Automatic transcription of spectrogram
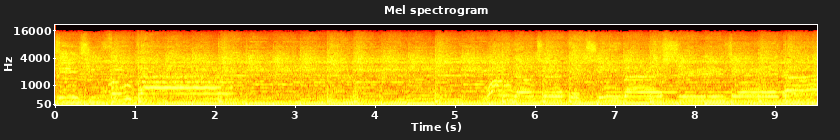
尽情疯狂忘掉这个奇怪世界的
